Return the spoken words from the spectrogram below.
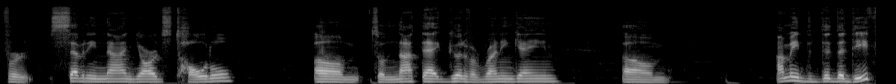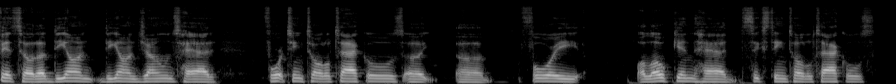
for 79 yards total. Um, so not that good of a running game. Um, I mean, the, the defense held up. Deion Deion Jones had 14 total tackles. Uh, uh, Foye Oluokun had 16 total tackles.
